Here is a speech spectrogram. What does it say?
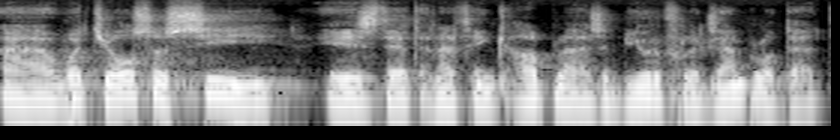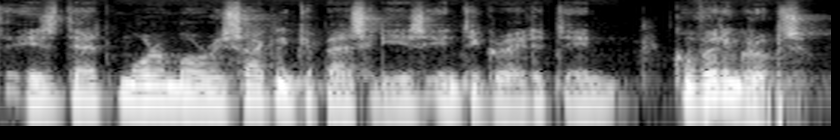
Uh, what you also see is that, and I think Alpla is a beautiful example of that, is that more and more recycling capacity is integrated in converting groups.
